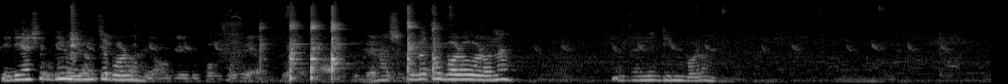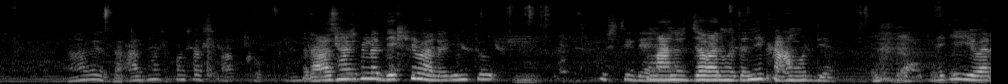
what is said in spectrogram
দেরি হাঁসের ডিম এমনিতে বড় হয়। হাঁসগুলো তো বড় বড় না? জন্য ডিম বড় আরে রাজহাঁস। রাজহাঁসগুলো দেখতে ভালো কিন্তু পুষ্টি দেয় মানুষ যাওয়ার মতনই কামড় দেয়। দেখি এবার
